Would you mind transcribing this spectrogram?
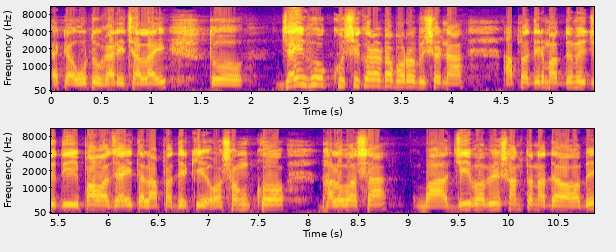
একটা অটো গাড়ি চালায়। তো যাই হোক, খুশি করাটা বড় বিষয় না। আপনাদের মাধ্যমে যদি পাওয়া যায়, তাহলে আপনাদেরকে অসংখ্য ভালোবাসা বা যেভাবে সান্ত্বনা দেওয়া হবে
